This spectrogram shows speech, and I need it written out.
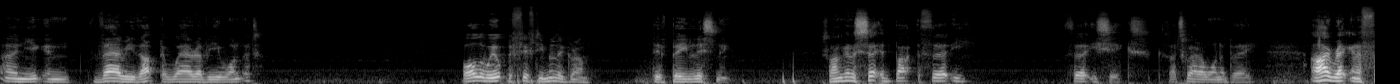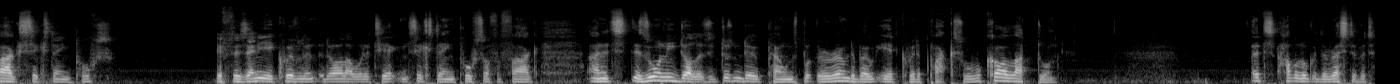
and you can vary that to wherever you want it. All the way up to 50 milligram. They've been listening. So I'm going to set it back to 30, 36, because that's where I want to be. I reckon a fag's 16 puffs. If there's any equivalent at all, I would have taken 16 puffs off a fag. And it's there's only dollars, it doesn't do pounds, but they're around about 8 quid a pack. So we'll call that done. Let's have a look at the rest of it.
